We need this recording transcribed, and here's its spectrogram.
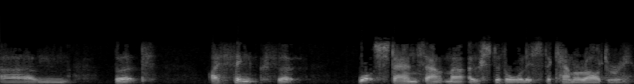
Um, but I think that what stands out most of all is the camaraderie.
